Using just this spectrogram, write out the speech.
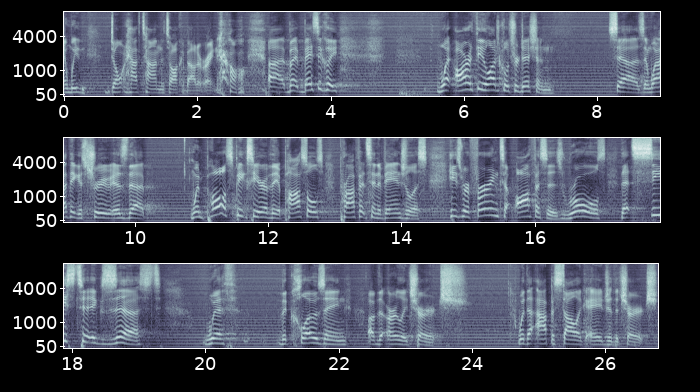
and we don't have time to talk about it right now. Uh, but basically, what our theological tradition says, and what I think is true, is that when Paul speaks here of the apostles, prophets, and evangelists, he's referring to offices, roles that cease to exist with the closing of the early church, with the apostolic age of the church.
